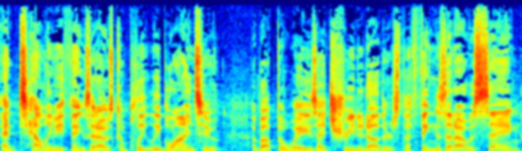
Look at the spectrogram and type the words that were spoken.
and telling me things that I was completely blind to about the ways I treated others, the things that I was saying.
